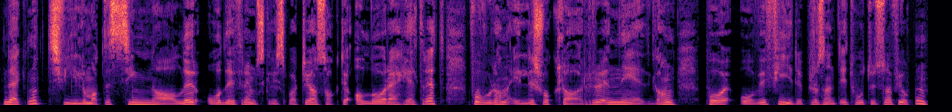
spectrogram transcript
Men det er ikke noe tvil om at det signaler og det Fremskrittspartiet har sagt i alle år, er helt rett. For hvordan ellers forklarer du en nedgang på over 4% i 2014?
